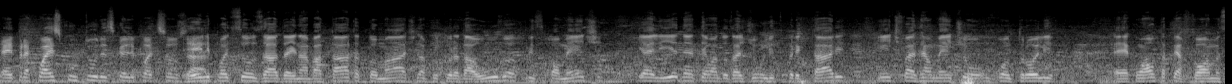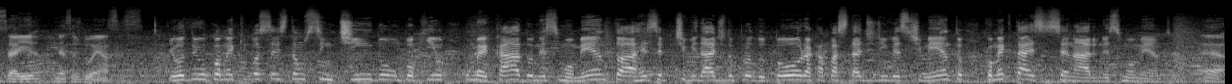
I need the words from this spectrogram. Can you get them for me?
E aí para quais culturas que ele pode ser usado? Ele pode ser usado aí na batata, tomate, na cultura da uva, principalmente. E ali né, tem uma dosagem de um litro por hectare e a gente faz realmente um controle é, com alta performance aí nessas doenças. E Rodrigo, como é que vocês estão sentindo um pouquinho o mercado nesse momento, a receptividade do produtor, a capacidade de investimento? Como é que está esse cenário nesse momento? É,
